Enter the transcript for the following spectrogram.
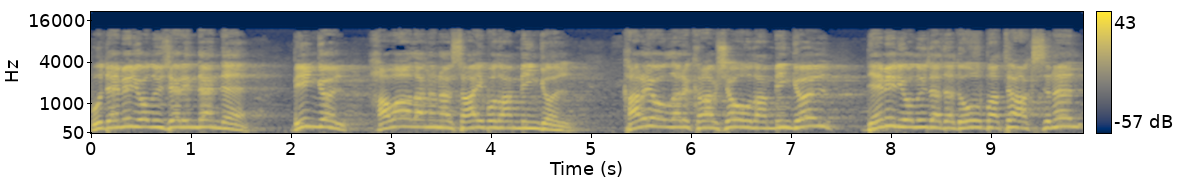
Bu demir yolu üzerinden de Bingöl havaalanına sahip olan Bingöl, karayolları kavşağı olan Bingöl, demir yoluyla da doğu batı aksının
